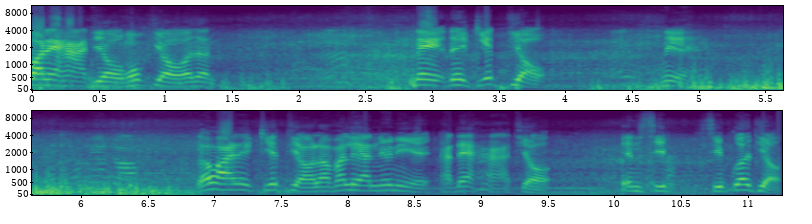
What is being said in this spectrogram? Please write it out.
ว่าได้หาเที่ยวหกเที่ยวว่าท่านได้ได้เกียรเที่ยวนี่แล้วว่าได้เกียรเที่ยวเรามาเรียนอยู่นี่ได้หาเที่ยวเป็นสิบสิบกว่าเที่ยว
